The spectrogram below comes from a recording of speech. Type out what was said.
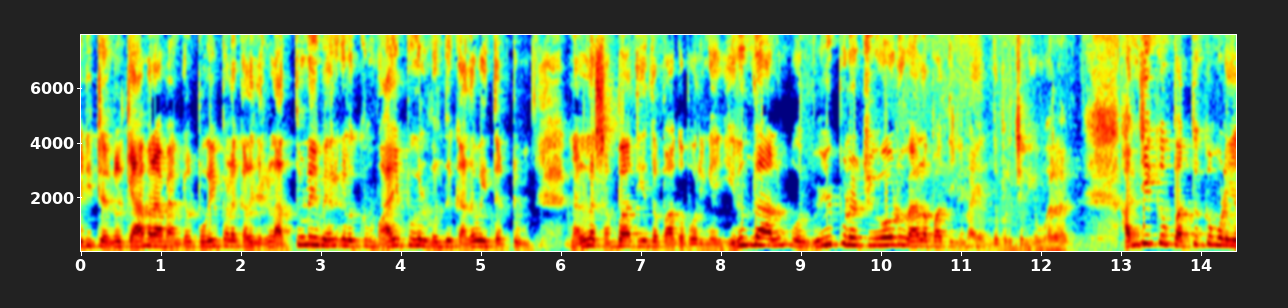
எடிட்டர்கள் கேமராமேன்கள் புகைப்பட கலைஞர்கள் அத்துணை பேர்களுக்கும் வாய்ப்புகள் வந்து கதவை தட்டும். நல்ல சம்பாத்தியத்தை பார்க்க போகிறீங்க இருந்தாலும் ஒரு விழிப்புணர்ச்சியோடு வேலை பார்த்தீங்கன்னா எந்த பிரச்சனையும் வராது. அஞ்சுக்கும் பத்துக்கும் உடைய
